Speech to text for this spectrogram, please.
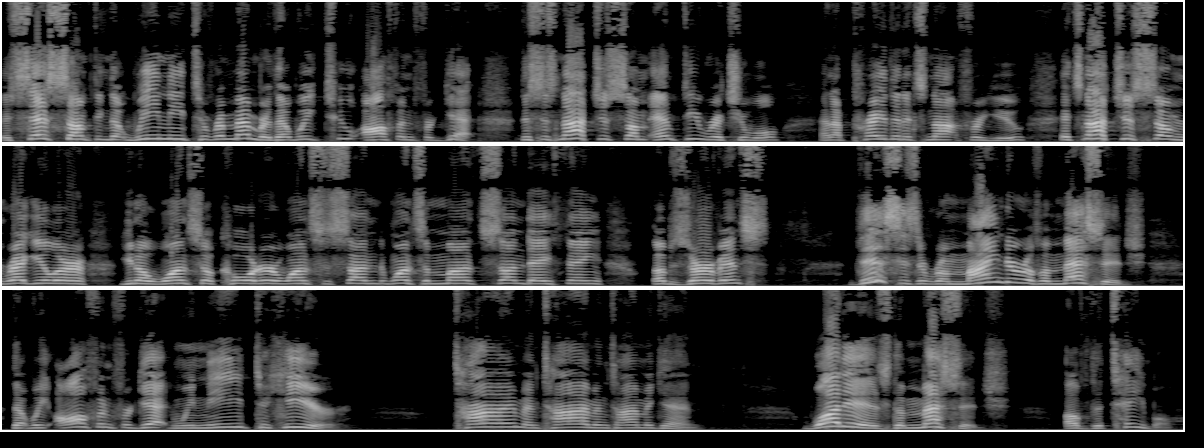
It says something that we need to remember that we too often forget. This is not just some empty ritual and I pray that it's not for you. It's not just some regular, you know, once a quarter, once a sun, once a month Sunday thing observance. This is a reminder of a message that we often forget and we need to hear time and time and time again. What is the message of the table?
